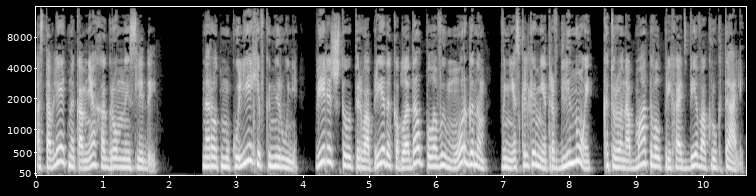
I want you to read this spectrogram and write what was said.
оставляет на камнях огромные следы. Народ Мукулехи в Камеруне верит, что первопредок обладал половым органом в несколько метров длиной, который он обматывал при ходьбе вокруг талии.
